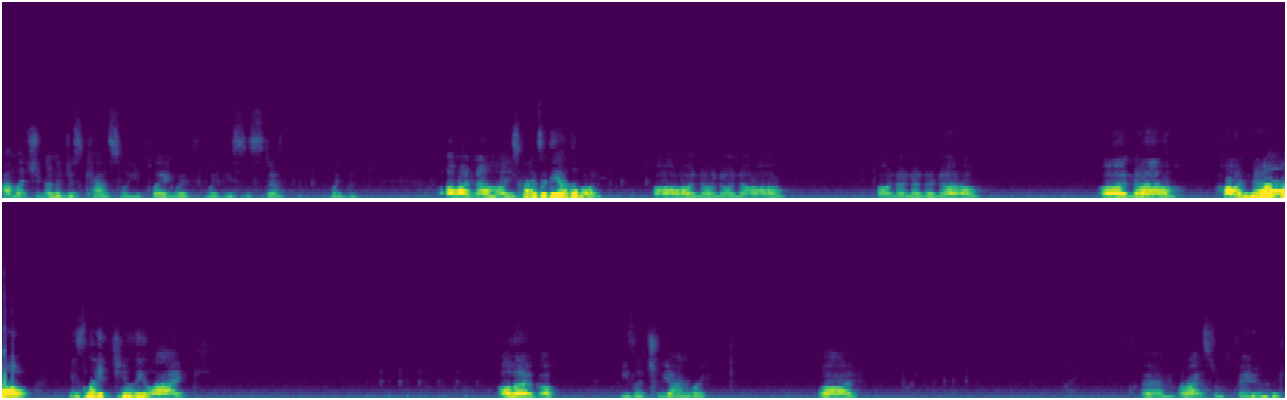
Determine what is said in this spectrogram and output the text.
I'm actually gonna just cancel you playing with with your sister. With the. Oh no, he's gone to the other one. Oh no no no. Oh no no no no. Oh no. Oh no. He's literally like. Oh there we go. He's literally angry. Why? Um, alright, some food.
